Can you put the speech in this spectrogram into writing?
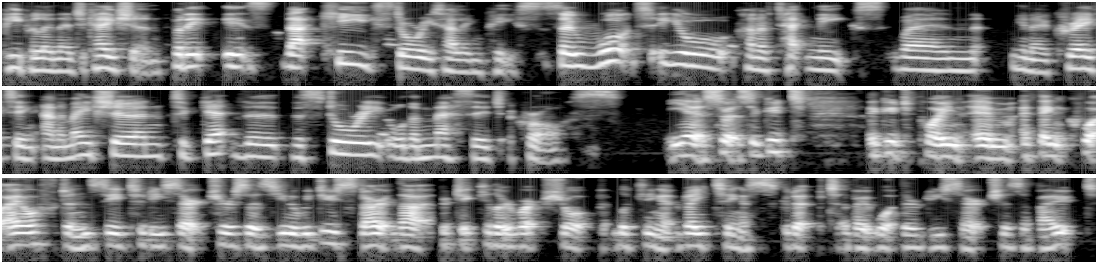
people in education. But it, it's that key storytelling piece. So what are your kind of techniques when you know creating animation to get the the story or the message across yeah, so it's a good a good point. Um, I think what I often say to researchers is, you know, we do start that particular workshop looking at writing a script about what their research is about.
